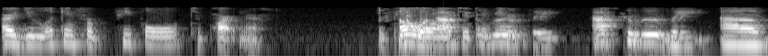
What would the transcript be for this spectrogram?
are you looking for people to partner? Oh, absolutely. Absolutely. Uh,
